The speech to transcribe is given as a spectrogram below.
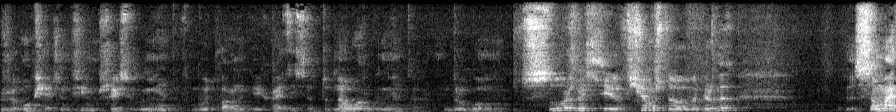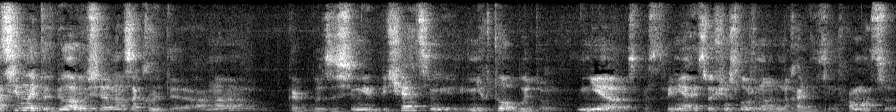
уже общий один фильм, шесть аргументов, будет плавно переходить от одного аргумента к другому. Сложности в чем, что, во-первых, сама тема эта в Беларуси, она закрытая, она как бы за семью печатями, никто об этом не распространяется, очень сложно находить информацию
